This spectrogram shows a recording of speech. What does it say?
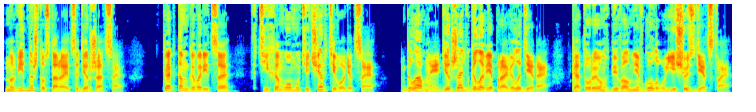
но видно, что старается держаться. Как там говорится, в тихом омуте черти водятся. Главное — держать в голове правила деда, которое он вбивал мне в голову еще с детства.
